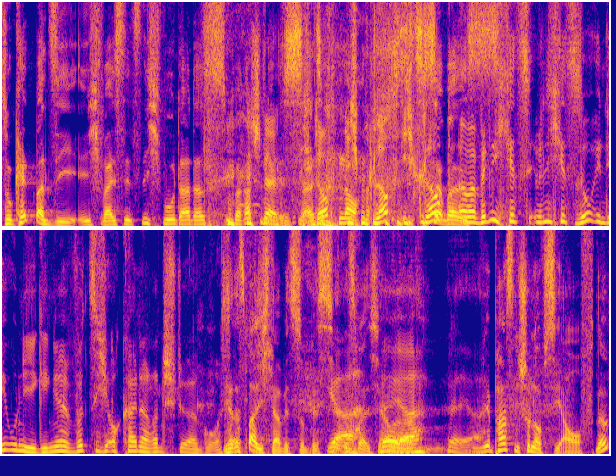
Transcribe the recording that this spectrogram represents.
so kennt man sie. Ich weiß jetzt nicht, wo da das Überraschende ist. Also, Ich glaube, ich glaub, ich glaub, aber, es- wenn ich jetzt, wenn ich jetzt so in die Uni ginge, wird sich auch keiner dran stören, groß. Ja, das meine ich damit so ein bisschen. Ja, das weiß ich. Aber ja, ja, ja. Wir passen schon auf sie auf, ne?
